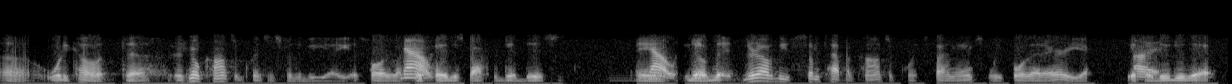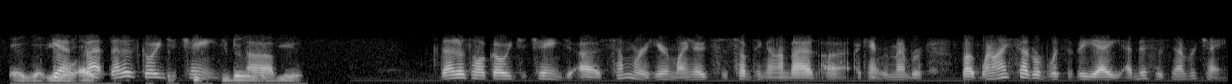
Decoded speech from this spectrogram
uh what do you call it? Uh There's no consequences for the VA as far as like, No. okay, this doctor did this, and No, you know it- there, ought to be some type of consequence financially for that area if Uh, they do do that as a you yes, know that as, that is going to change. doing Uh, it again. That is all going to change. Uh, somewhere here in my notes is something on that. Uh, I can't remember. But when I settled with the VA, and this has never changed,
